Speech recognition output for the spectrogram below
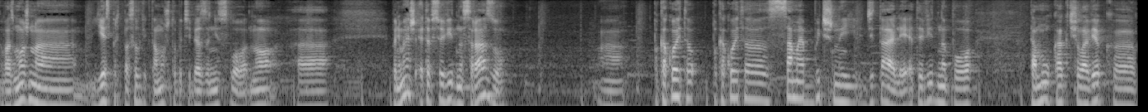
возможно, есть предпосылки к тому, чтобы тебя занесло, но, а, понимаешь, это все видно сразу а, по какой-то по какой-то самой обычной детали. Это видно по тому, как человек э,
